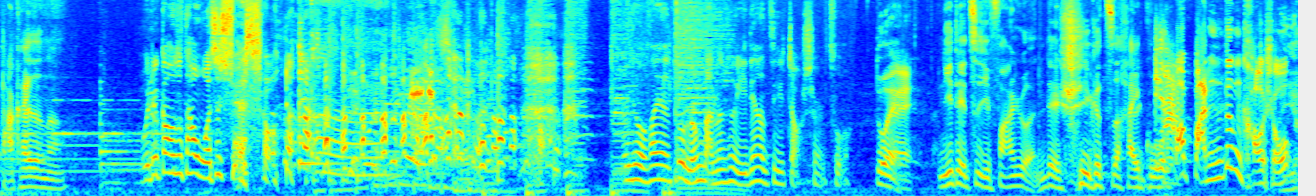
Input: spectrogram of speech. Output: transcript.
打开的呢？我就告诉他我是选手。而且我发现做冷板凳的时候一定要自己找事儿做。对，你得自己发热，你得是一个自嗨锅。把板凳烤熟。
